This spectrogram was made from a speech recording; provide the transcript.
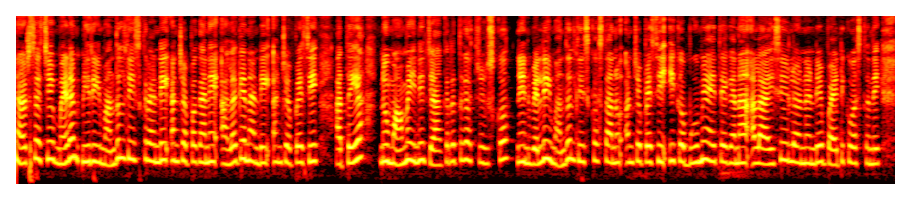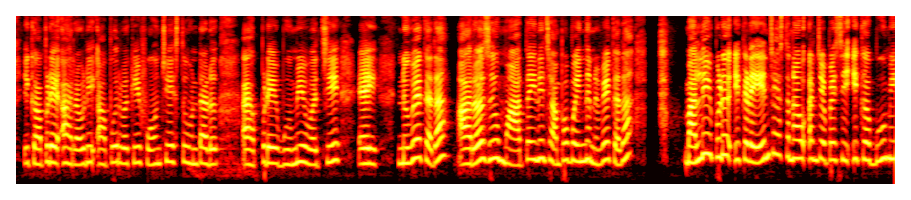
నర్స్ వచ్చి మేడం మీరు ఈ మందులు తీసుకురండి అని చెప్పగానే అలాగేనండి అని చెప్పేసి అత్తయ్య నువ్వు మామయ్యని జాగ్రత్తగా చూసుకో నేను వెళ్ళి ఈ మందులు తీసుకొస్తాను అని చెప్పేసి ఇక భూమి అయితే గన అలా ఐసీయూలో నుండి బయటకు వస్తుంది. ఇక అప్పుడే ఆ రౌడీ అపూర్వకి ఫోన్ చేస్తూ ఉంటాడు. అప్పుడే భూమి వచ్చి ఏయ్ నువ్వే కదా ఆ రోజు మా అత్తయ్యని చంపబోయింది నువ్వే కదా మళ్ళీ ఇప్పుడు ఇక్కడ ఏం చేస్తున్నావు అని చెప్పేసి ఇక భూమి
